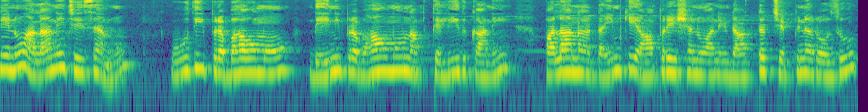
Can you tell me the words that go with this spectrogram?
నేను అలానే చేశాను. ఊది ప్రభావమో దేని ప్రభావమో నాకు తెలియదు కానీ పలానా టైంకి ఆపరేషను అని డాక్టర్ చెప్పిన రోజు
